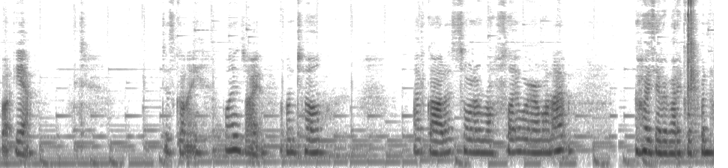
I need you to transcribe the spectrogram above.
But yeah, just gonna blend out until I've got it sort of roughly where I want it. How's everybody coping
